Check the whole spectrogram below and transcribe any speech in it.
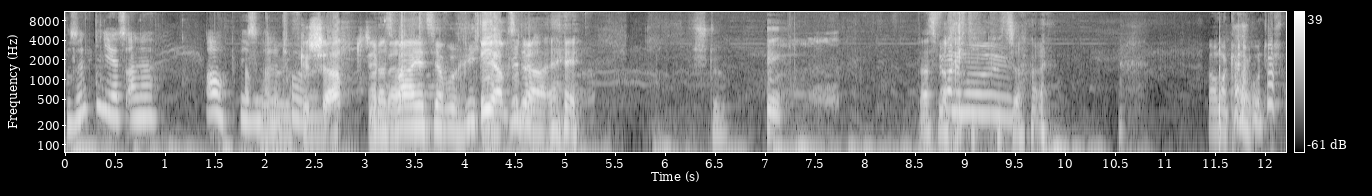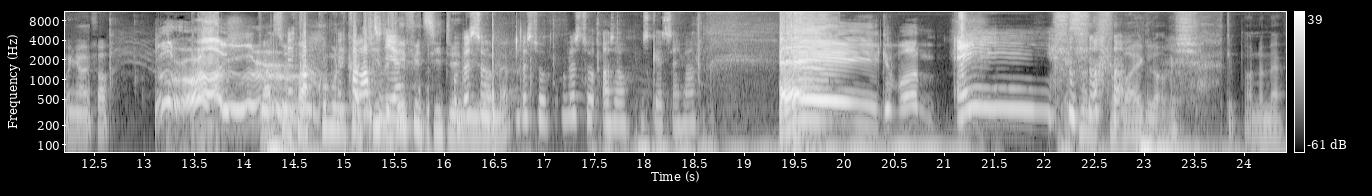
Wo sind denn die jetzt alle? Oh, die sind alle tot. Geschafft. die Aber das Map. war jetzt ja wohl richtig Nee, haben sie bitter, ey. Stimmt. Das war richtig bitter. Aber man kann runterspringen einfach. Gab so ein paar komm- kommunikative. Defizite Wo in bist du? dieser Wo Map. bist du? Wo bist du? Achso, das geht's nicht mehr. Hey, gewonnen. Ey! Ist noch nicht vorbei, glaube ich. Gibt noch eine Map.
